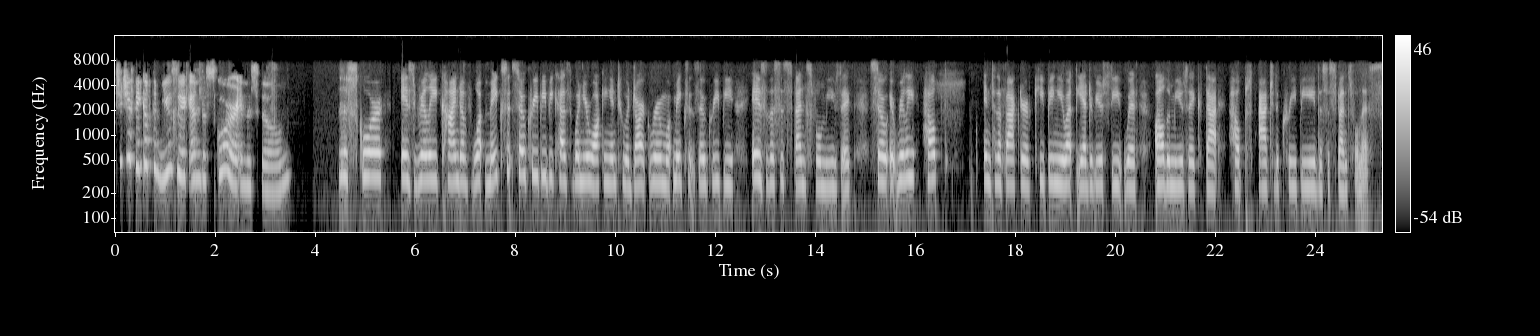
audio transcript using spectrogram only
did you think of the music and the score in this film? The score is really kind of what makes it so creepy because when you're walking into a dark room, what makes it so creepy is the suspenseful music. So it really helped into the factor of keeping you at the edge of your seat with all the music that helps add to the creepy, the suspensefulness.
